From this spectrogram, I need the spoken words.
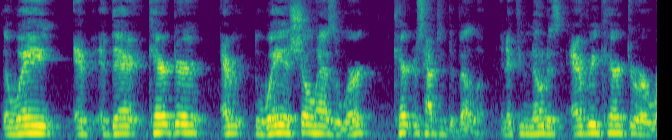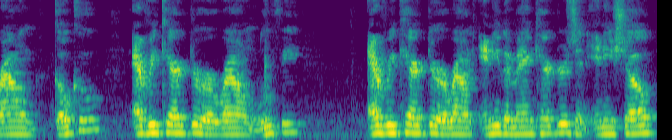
the way if, if their character every, the way a show has to work, characters have to develop. And if you notice, every character around Goku, every character around Luffy, every character around any of the main characters in any show,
